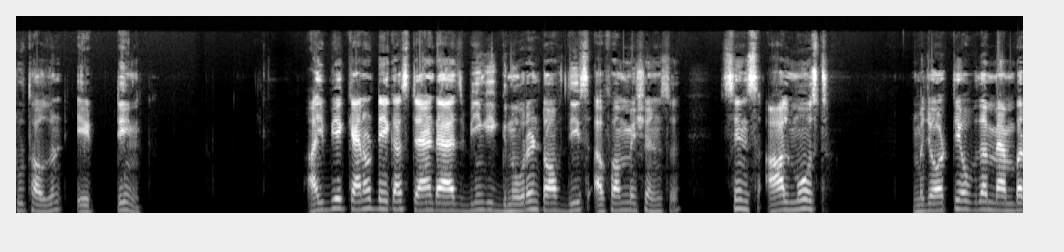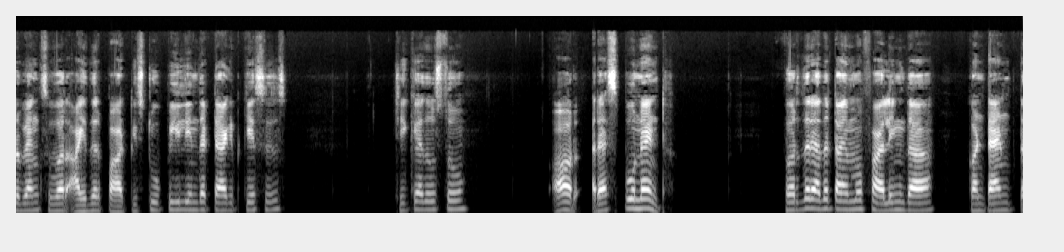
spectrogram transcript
2018. IBA cannot take a stand as being ignorant of these affirmations since almost majority of the member banks were either parties to appeal in the tagged cases ठीक है दोस्तों और respondent further at the time of filing the contempt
